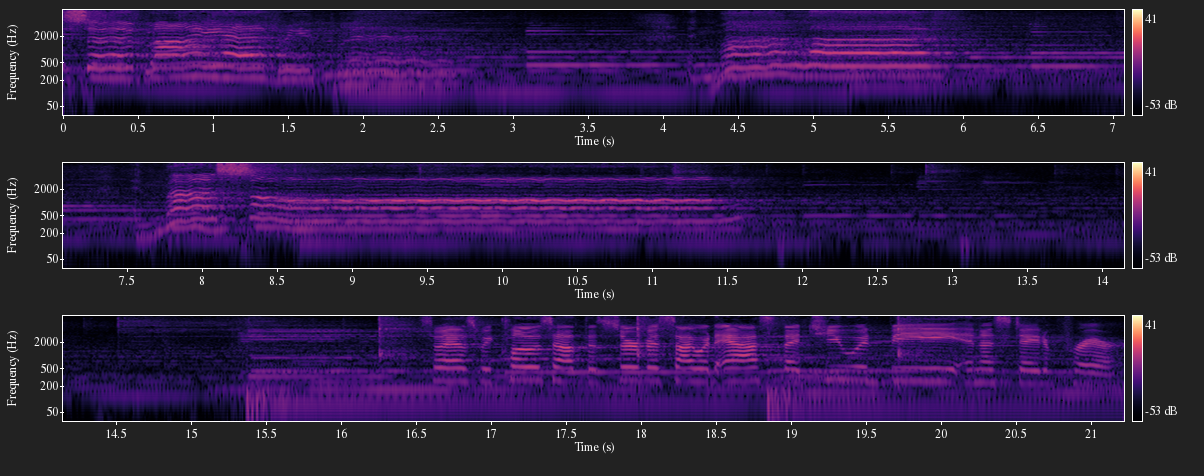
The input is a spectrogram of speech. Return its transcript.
deserve my every breath and my life and my song. So, as we close out the service, I would ask that you would be in a state of prayer.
